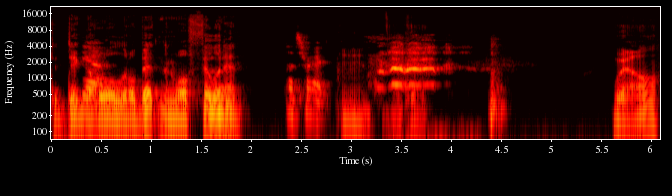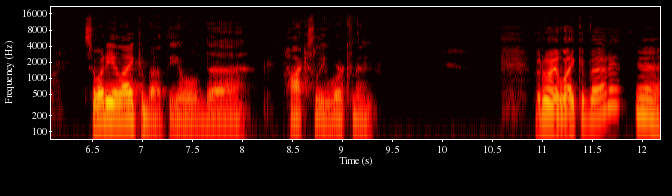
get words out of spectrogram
to dig yeah. the hole a little bit, and then we'll fill mm-hmm. it in. That's right. Mm, okay. well, so what do you like about the old uh, Hawksley Workman. What do I like about it? Yeah.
